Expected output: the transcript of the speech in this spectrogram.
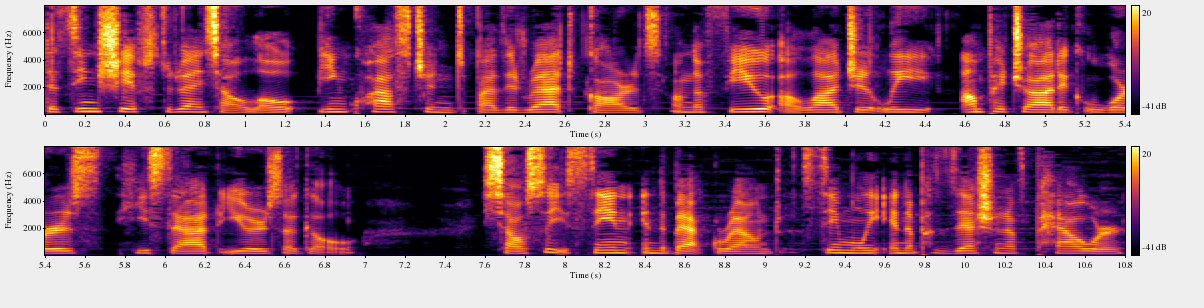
The shifts to Duan Xiaolou being questioned by the Red Guards on a few allegedly unpatriotic words he said years ago. Xiao Si is seen in the background, seemingly in a position of power.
